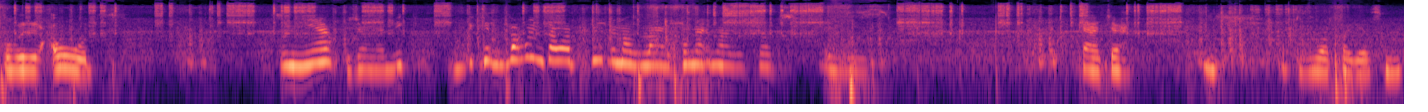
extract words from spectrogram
So laut. So nervig, Junge. Wie, wie, warum dauert Pete immer so lange? Kann er immer sofort. Ja, tja. Ich hab das Wort vergessen.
